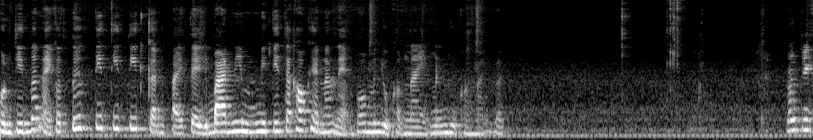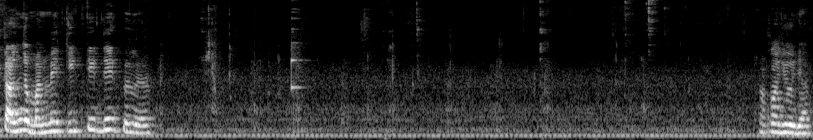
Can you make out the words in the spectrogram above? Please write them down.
คนจีนที่ไหนก็ตึ๊ดติดติดติดกันไป แต่บ้านนี้มันมีติดจะเข้าแค่นั้นแหละเพราะมันอยู่ข้างในมันอยู่ข้างในด้วยมันติดกันแต่มันไม่ติดติดติดไปเลย แล้วก็อยู่แบบ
